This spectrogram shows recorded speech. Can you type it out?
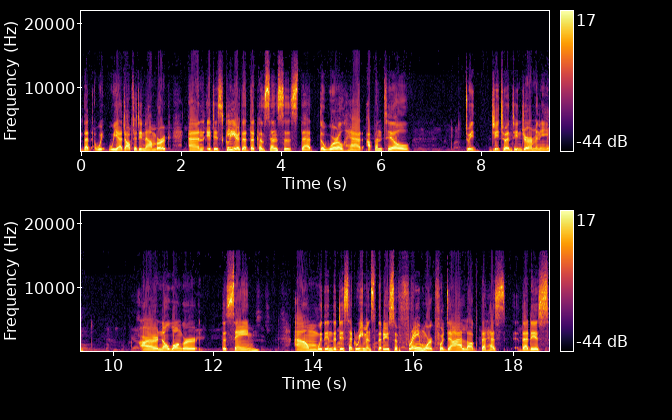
that we, we adopted in Hamburg, and it is clear that the consensus that the world had up until G20 in Germany are no longer the same. Um, within the disagreements, there is a framework for dialogue that has that is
